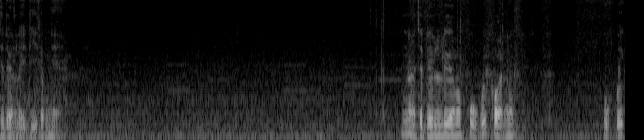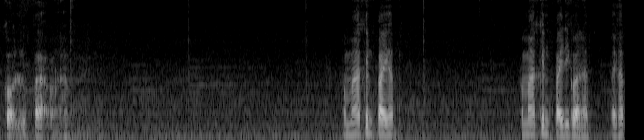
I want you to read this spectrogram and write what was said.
จะเดินอะไรดีครับเนี่ย น่าจะเดินเรือมาผูกไว้ก่อนนะครับ ผูกไว้ก่อนหรือเปล่านะครับ เอามาขึ้นไปครับเอามาขึ้นไปดีกว่านะครับไปครับ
